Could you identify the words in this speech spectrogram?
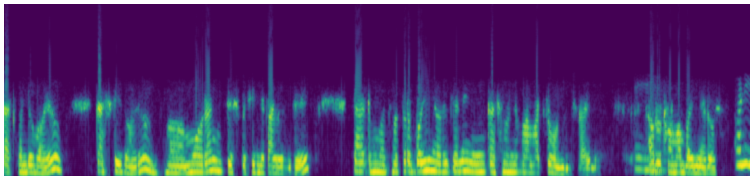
काठमाडौँ भयो कास्की भयो मोरङ त्यसपछि नेपालगञ्ज है। चार ठाउँमा छ तर बहिनीहरू चाहिँ काठमाडौँमा मात्र हुनुहुन्छ अहिले। अरू ठाउँमा बहिनीहरू अनि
